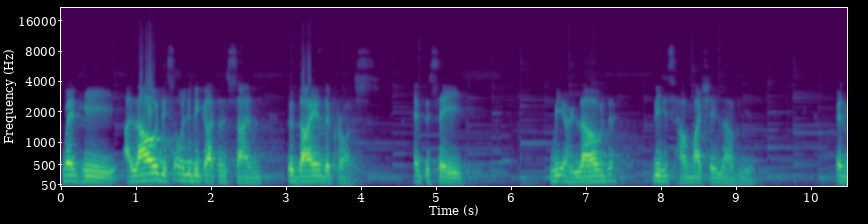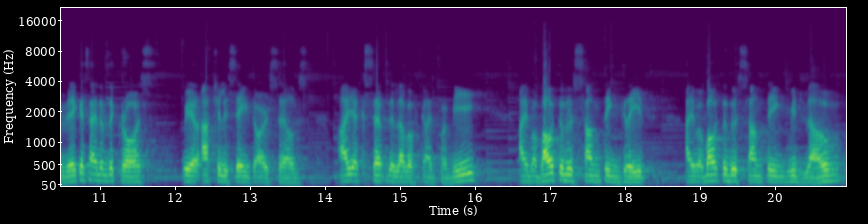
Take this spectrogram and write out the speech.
when He allowed His only begotten Son to die on the cross and to say, We are loved. This is how much I love you. When we make a sign of the cross, we are actually saying to ourselves, I accept the love of God for me. I'm about to do something great. I'm about to do something with love,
